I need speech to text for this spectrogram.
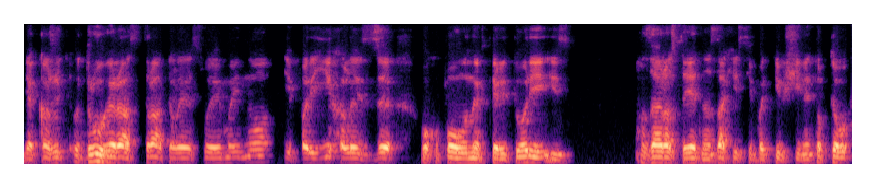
як кажуть, другий раз втратили своє майно і переїхали з окупованих територій і зараз стоять на захисті батьківщини. Тобто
